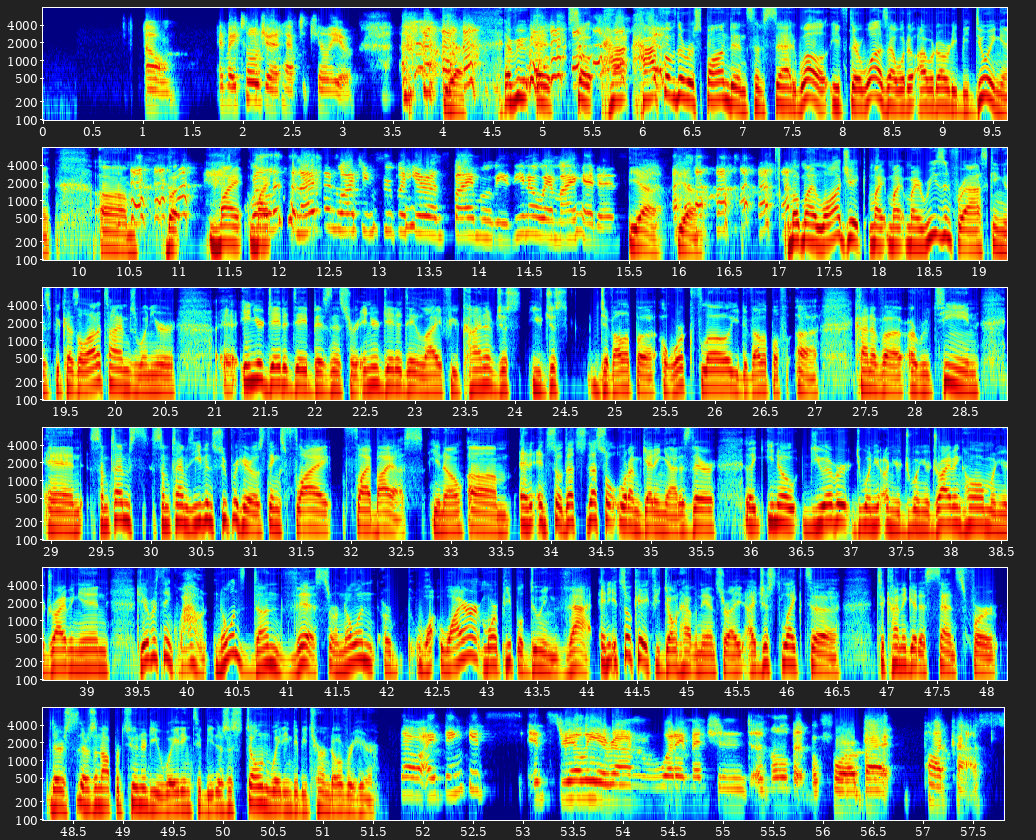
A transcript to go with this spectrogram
Oh, if I told you, I'd have to kill you. yeah. Every uh, so ha- half of the respondents have said, "Well, if there was, I would I would already be doing it." Um, but my well, my, listen, I've been watching superhero and spy movies. You know where my head is. Yeah, yeah. but my logic, my, my my reason for asking is because a lot of times when you're uh, in your day to day business or in your day to day life, you kind of just you just develop a, a workflow, you develop a uh, kind of a, a routine, and sometimes sometimes even superheroes things fly fly fly by us, you know. Um, and and so that's that's what, I'm getting at. Is there like you know, do you ever do when you're on your when you're driving home, when you're driving in, do you ever think, wow, no one's done this, or no one, or wh- why aren't more people doing that? And it's okay if you don't have an answer. I, I just like to to kind of get a sense for there's there's an opportunity waiting to be there's a stone waiting to be turned over here. So I think it's it's really around what I mentioned a little bit before, but podcasts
